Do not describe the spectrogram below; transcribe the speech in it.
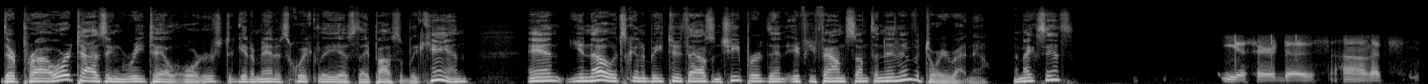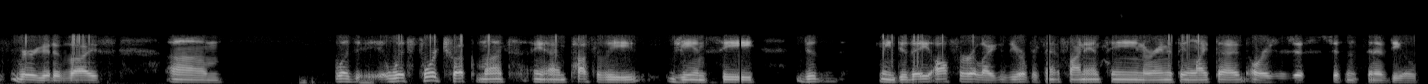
They're prioritizing retail orders to get them in as quickly as they possibly can. And you know it's going to be 2000 cheaper than if you found something in inventory right now. That makes sense? Yes, sir, it does. Uh, that's very good advice. Um, was with Ford Truck Month and possibly GMC, did I mean, do they offer like zero percent financing or anything like that, or is it just just incentive deals?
